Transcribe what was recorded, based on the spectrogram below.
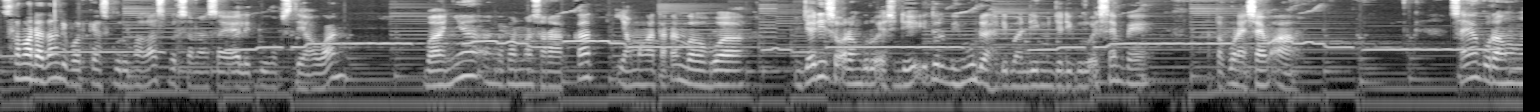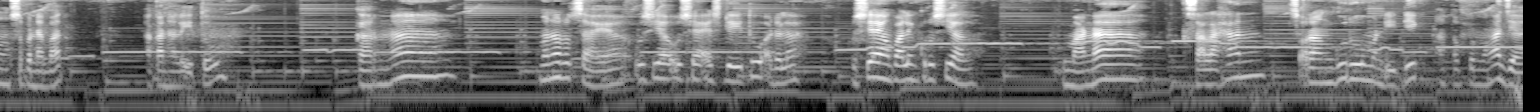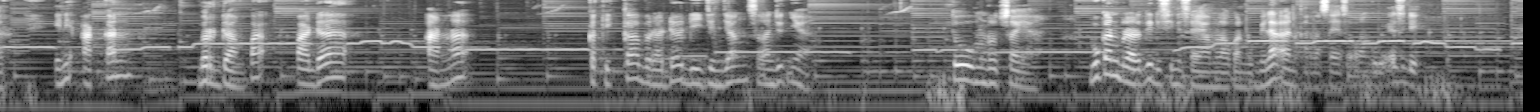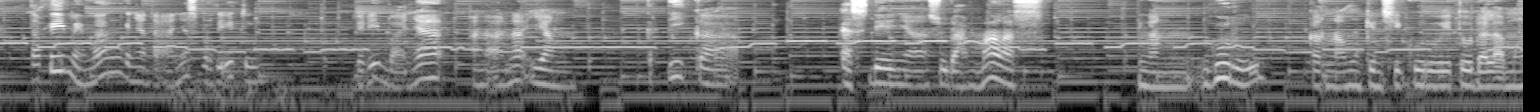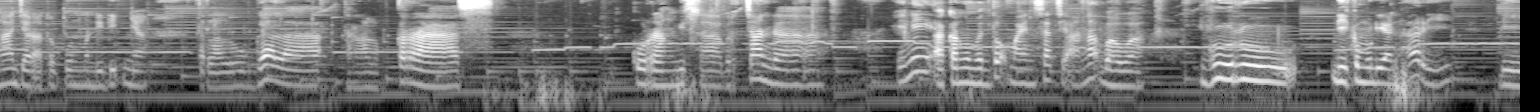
Selamat datang di podcast Guru Malas bersama saya Elit Bukop Setiawan. Banyak anggapan masyarakat yang mengatakan bahwa menjadi seorang guru SD itu lebih mudah dibanding menjadi guru SMP ataupun SMA. Saya kurang sependapat akan hal itu karena menurut saya usia-usia SD itu adalah usia yang paling krusial di mana kesalahan seorang guru mendidik ataupun mengajar ini akan berdampak pada anak ketika berada di jenjang selanjutnya. Itu menurut saya. Bukan berarti di sini saya melakukan pembelaan karena saya seorang guru SD. Tapi memang kenyataannya seperti itu. Jadi banyak anak-anak yang ketika SD-nya sudah malas dengan guru karena mungkin si guru itu dalam mengajar ataupun mendidiknya terlalu galak, terlalu keras, kurang bisa bercanda. Ini akan membentuk mindset si anak bahwa guru di kemudian hari di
